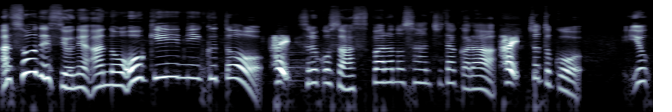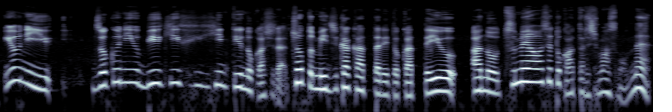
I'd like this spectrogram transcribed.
あそうですよね。あの大きいに行くとはい、それこそアスパラの産地だからはい。ちょっとこうよ世に俗に言う B 級品っていうのかしら？ちょっと短かったりとかっていうあの詰め合わせとかあったりしますもんね。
